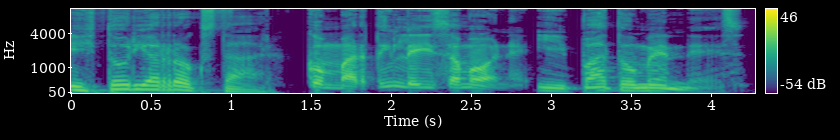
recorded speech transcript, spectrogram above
Historia Rockstar con Martín Leguizamón y Pato Méndez.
